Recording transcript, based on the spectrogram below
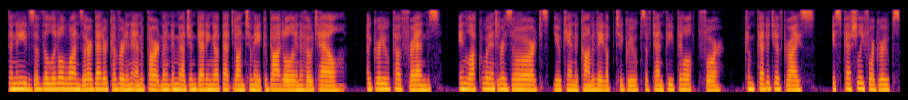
The needs of the little ones are better covered in an apartment. Imagine getting up at dawn to make a bottle in a hotel. A group of friends. In Quinta Resorts, you can accommodate up to groups of 10 people. for Competitive price. Especially for groups.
